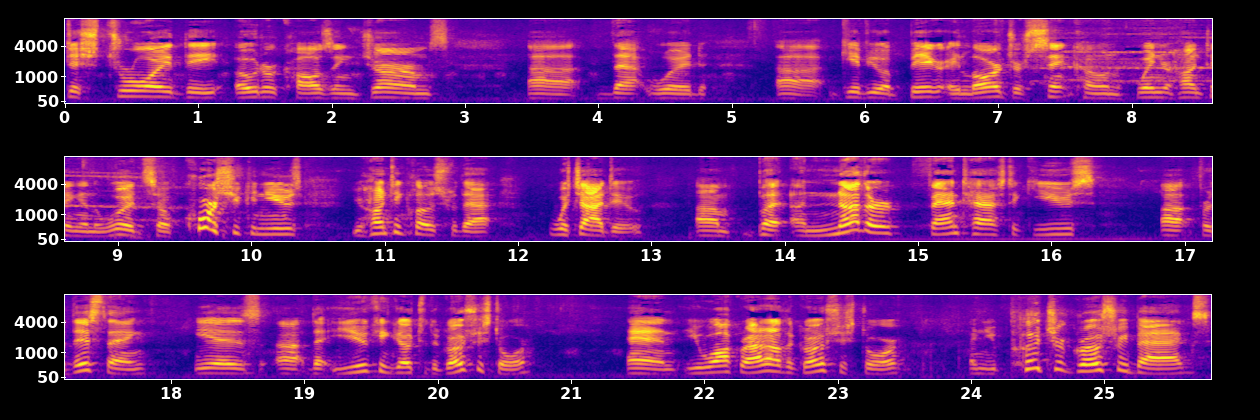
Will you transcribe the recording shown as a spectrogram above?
destroy the odor-causing germs that would give you a bigger, a larger scent cone when you're hunting in the woods. So of course you can use your hunting clothes for that, which I do. Um, but another fantastic use uh, for this thing is uh, that you can go to the grocery store and you walk right out of the grocery store and you put your grocery bags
